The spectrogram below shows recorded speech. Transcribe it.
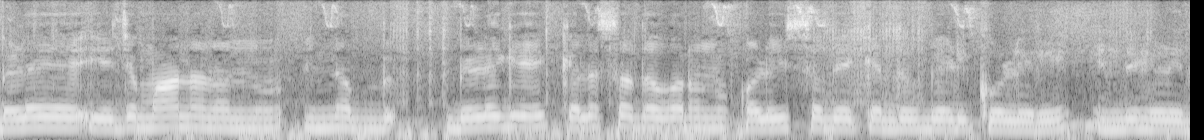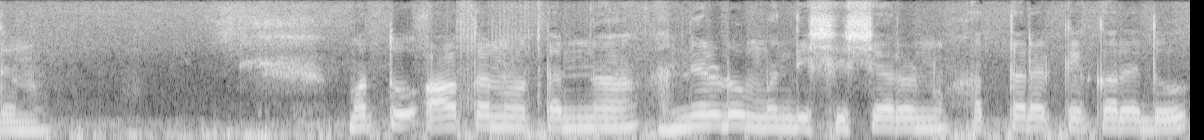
ಬೆಳೆಯ ಯಜಮಾನನನ್ನು ಇನ್ನ ಬೆಳೆಗೆ ಕೆಲಸದವರನ್ನು ಕಳುಹಿಸಬೇಕೆಂದು ಬೇಡಿಕೊಳ್ಳಿರಿ ಎಂದು ಹೇಳಿದನು. ಮತ್ತು ಆತನು ತನ್ನ ಹನ್ನೆರಡು ಮಂದಿ ಶಿಷ್ಯರನ್ನು ಹತ್ತರಕ್ಕೆ ಕರೆದು,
